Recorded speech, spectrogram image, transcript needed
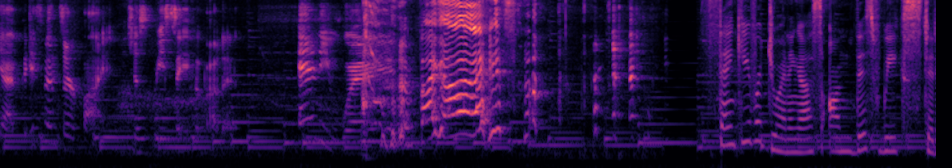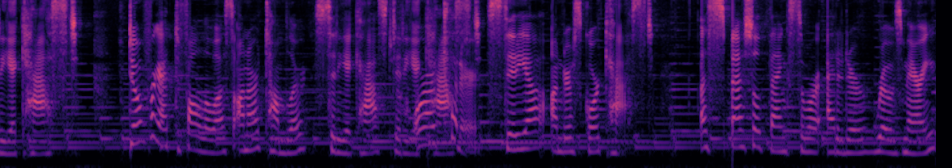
Yeah, basements are fine. Just be safe about it. Anyway. Bye, guys! Thank you for joining us on this week's StydiaCast. Don't forget to follow us on our Tumblr, StydiaCast, or our Twitter, Stydia underscore cast. A special thanks to our editor, Rosemary,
